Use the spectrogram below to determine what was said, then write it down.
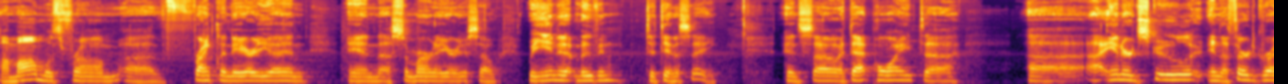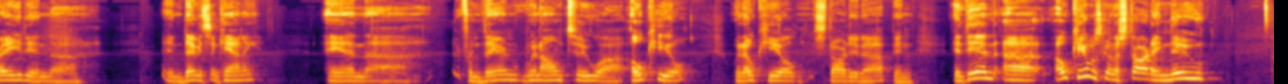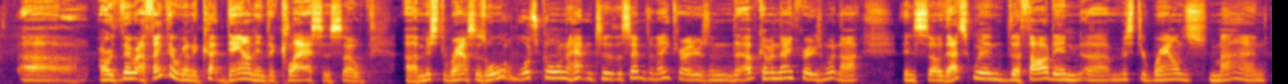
My mom was from uh, Franklin area and and uh, Smyrna area, so we ended up moving to Tennessee. And so at that point, uh, I entered school in the third grade in uh, in Davidson County, and uh, from there went on to uh, Oak Hill when Oak Hill started up, and and then uh, Oak Hill was going to start a new, uh, or they were, I think they were going to cut down into classes. So Mr. Brown says, "Well, what's going to happen to the seventh and eighth graders and the upcoming ninth graders and whatnot?" And so that's when the thought in Mr. Brown's mind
